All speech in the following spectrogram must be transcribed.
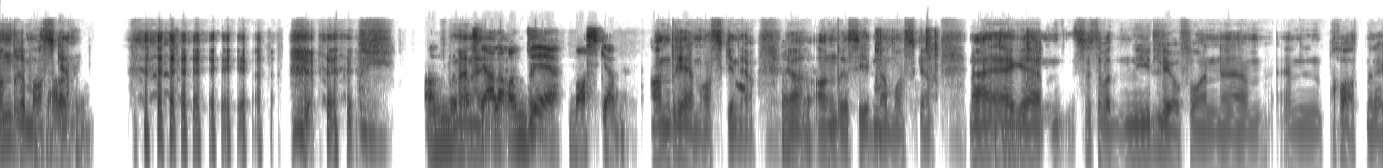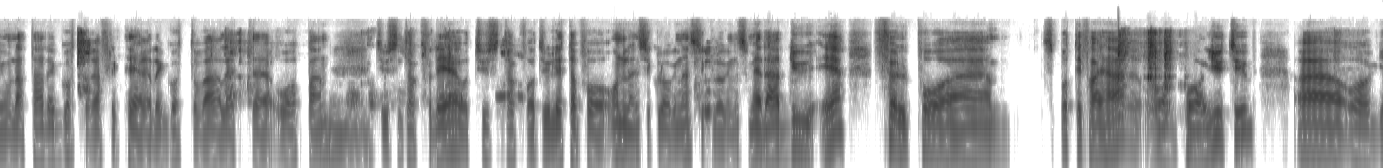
Andre masken. Andre masken, eh, eller André Masken. André Masken, ja. ja. Andre siden av masken. Nei, jeg eh, syns det var nydelig å få en, eh, en, prat med deg om dette. Det er godt å reflektere, det er godt å være litt eh, åpen. Mm. Tusen takk for det, og tusen takk for at du lytter på Online-psykologene, psykologene som er der du er. Følg på Spotify her og på YouTube. Og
